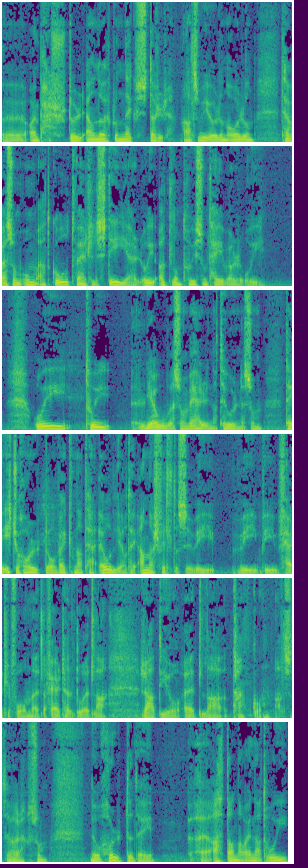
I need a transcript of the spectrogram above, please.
uh, en pastor av nøkron nek større, altså vi gjør en åren, det var som om at god var til stier og i ødlund hui som teg var ui. Ui tui ljøve som var i naturen som de ikke hørt og vekna til øvlig og de annars fyllte seg vi vi vi färdtelefon eller färdtelt och eller radio eller tankon alltså det var akkurat som nu hörde de att han och en att hui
